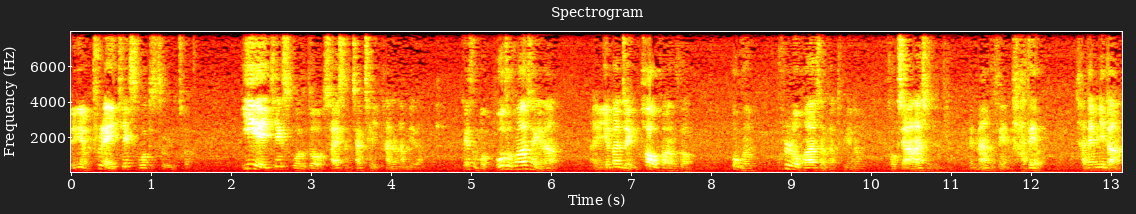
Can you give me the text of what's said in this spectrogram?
여기는 full ATX 보드 쓰고 있죠. E-ATX 보드도 사실상 장착이 가능합니다. 그래서 뭐 보드 호환상이나 일반적인 파워 호환상 혹은 쿨러 호환상 같으면 걱정 안 하셔도 됩니다. 웬만한 거 그냥 다 돼요. 다 됩니다.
